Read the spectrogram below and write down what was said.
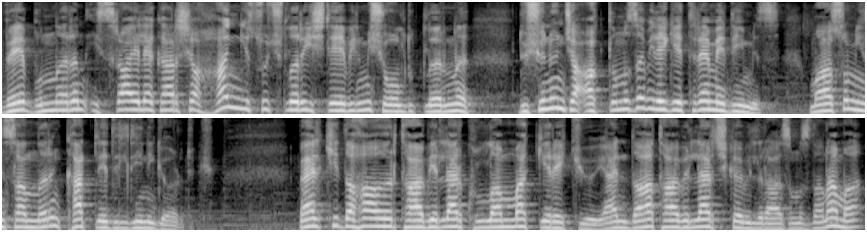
ve bunların İsrail'e karşı hangi suçları işleyebilmiş olduklarını düşününce aklımıza bile getiremediğimiz masum insanların katledildiğini gördük. Belki daha ağır tabirler kullanmak gerekiyor. Yani daha tabirler çıkabilir ağzımızdan ama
